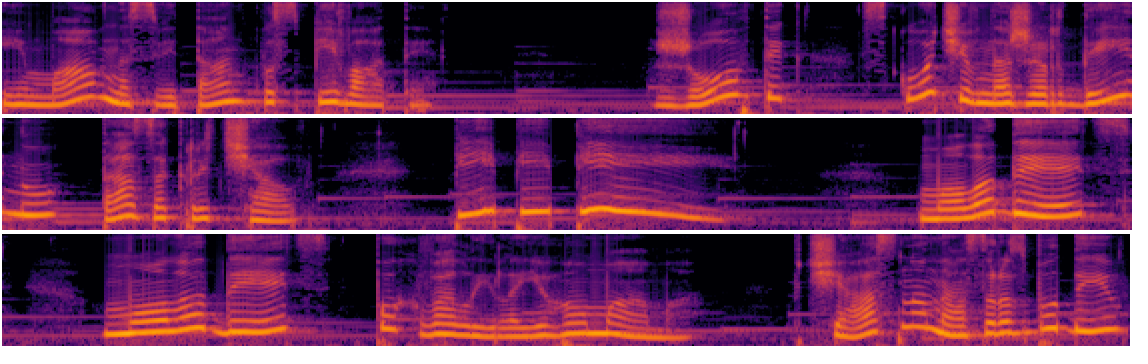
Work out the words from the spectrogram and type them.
і мав на світанку співати. Жовтик скочив на жердину та закричав Пі-пі-пі. Молодець, молодець, похвалила його мама. Вчасно нас розбудив.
